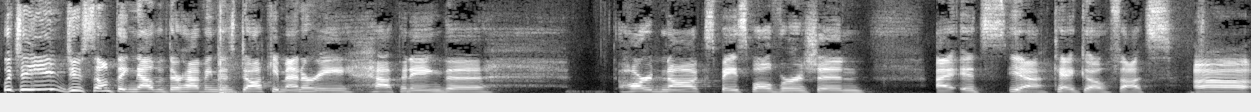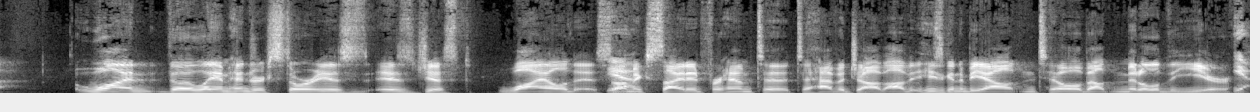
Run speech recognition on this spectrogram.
which they need to do something now that they're having this documentary happening, the Hard Knocks baseball version. I, it's, yeah, okay, go, thoughts. One, the Liam Hendriks story is is just wild. So I'm excited for him to to have a job. He's going to be out until about the middle of the year. Yeah.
